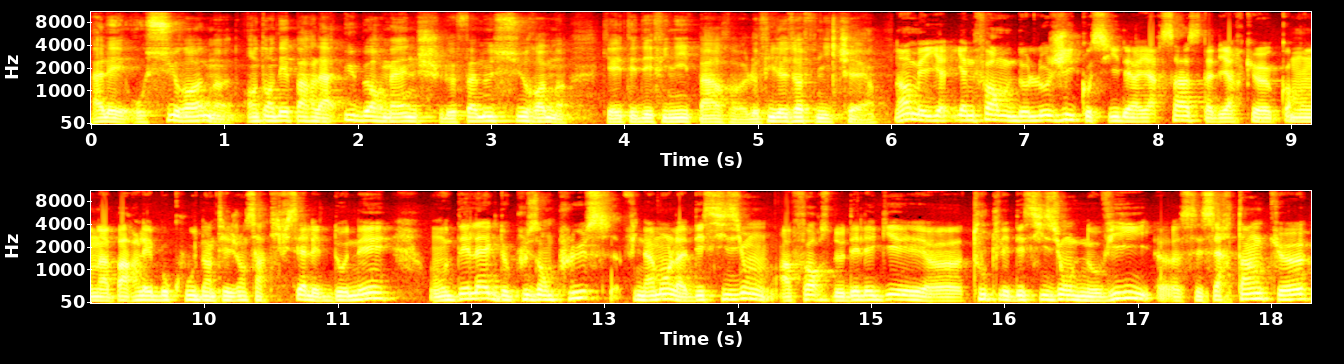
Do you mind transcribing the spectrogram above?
allez, au surhomme, entendez par là Übermensch, le fameux surhomme qui a été défini par euh, le philosophe Nietzsche. Hein. Non, mais il y, a une forme de logique aussi derrière ça, c'est-à-dire que comme on a parlé beaucoup d'intelligence artificielle et de données, on délègue de plus en plus finalement la décision. À force de déléguer euh, toutes les décisions de nos vies, euh, c'est certain que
